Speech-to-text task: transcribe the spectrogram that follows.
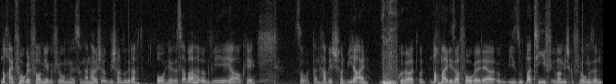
noch ein Vogel vor mir geflogen ist. Und dann habe ich irgendwie schon so gedacht, oh, hier ist aber irgendwie, ja, okay. So, dann habe ich schon wieder ein Wuff gehört und nochmal dieser Vogel, der irgendwie super tief über mich geflogen sind,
